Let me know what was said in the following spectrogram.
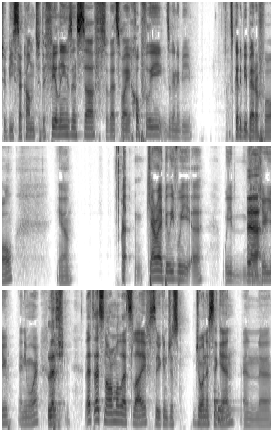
to be succumbed to the feelings and stuff. So that's why hopefully it's going to be it's going to be better for all. Yeah. Uh, Chiara, I believe we uh, we Yeah. don't hear you anymore. Let's But that, that's normal. That's life. So you can just join us again. And uh,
